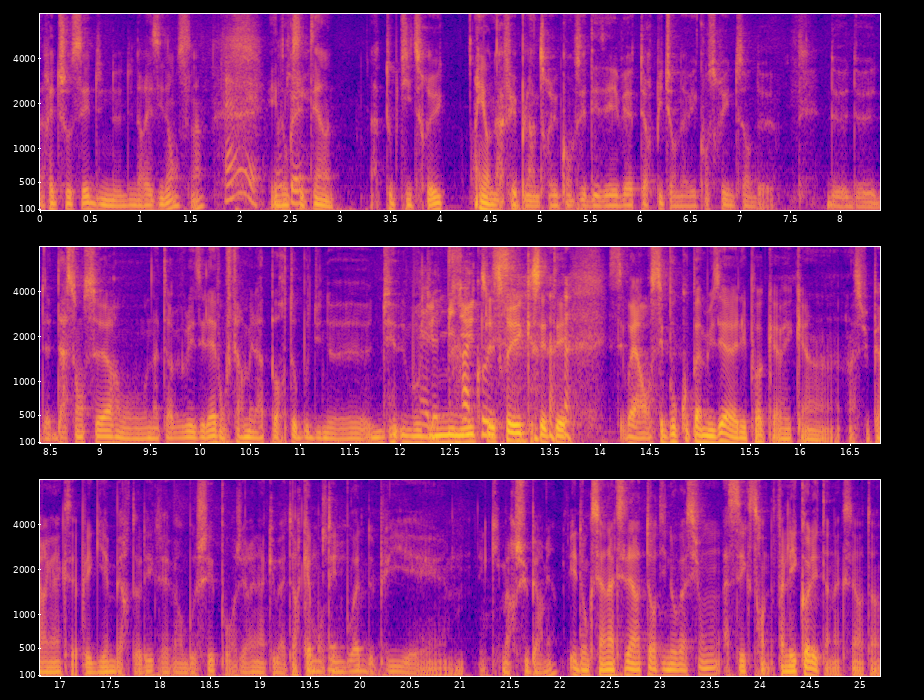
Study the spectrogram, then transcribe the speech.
rez-de-chaussée d'une résidence, là. Ah ouais, Et donc c'était un, un tout petit truc. Et on a fait plein de trucs. On faisait des élévateurs pitch. On avait construit une sorte de d'ascenseur, on interviewait les élèves, on fermait la porte au bout d'une minute, le truc, c'était, voilà, on s'est beaucoup amusé à l'époque avec un, un super gars qui s'appelait Guillaume Berthollet que j'avais embauché pour gérer l'incubateur, qui a monté une boîte depuis et, et qui marche super bien. Et donc c'est un accélérateur d'innovation assez extraordinaire. Enfin l'école est un accélérateur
